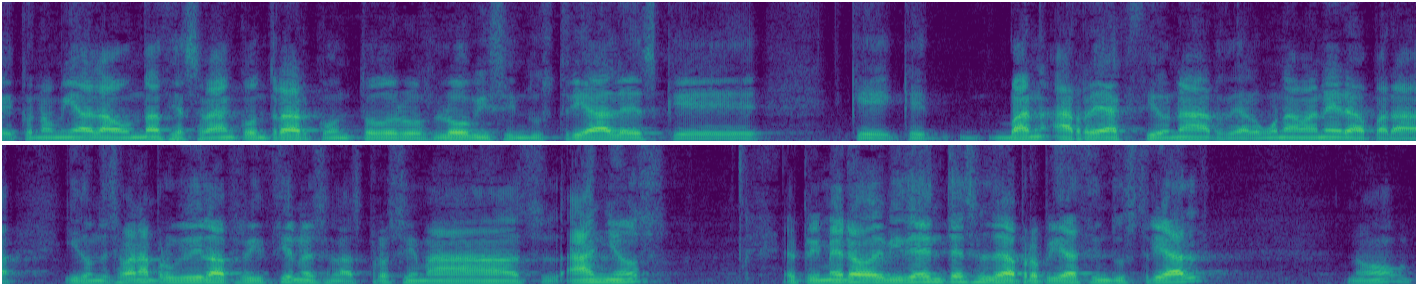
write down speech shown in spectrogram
economía de la abundancia se va a encontrar con todos los lobbies industriales que, que- van a reaccionar de alguna manera para, y donde se van a producir las fricciones en los próximos años. El primero evidente es el de la propiedad industrial. ¿no?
